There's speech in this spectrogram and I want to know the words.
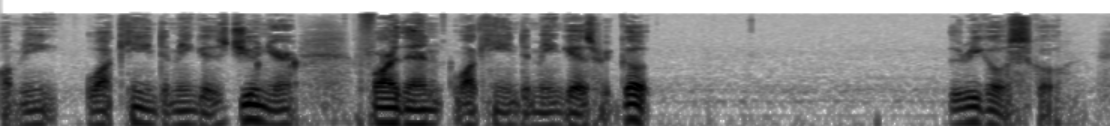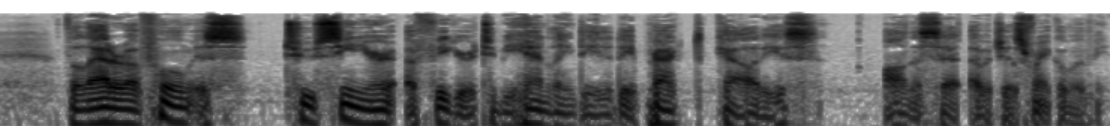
Joaquin Dominguez Jr. far than Joaquin Dominguez Rigo- Rigosco, the latter of whom is too senior a figure to be handling day to day practicalities on the set of a Jess Franco movie.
